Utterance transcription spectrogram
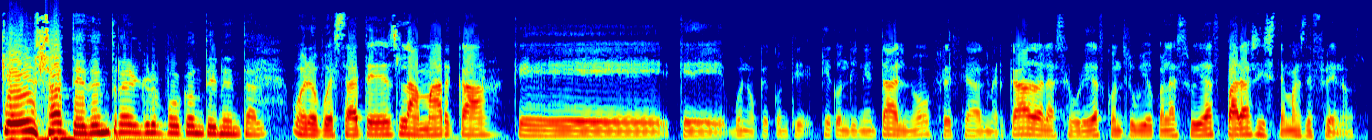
¿qué es ATE dentro del grupo continental? Bueno, pues ATE es la marca que, que bueno, que, que Continental, ¿no? Ofrece al mercado, a la seguridad, contribuye con la seguridad para sistemas de frenos.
